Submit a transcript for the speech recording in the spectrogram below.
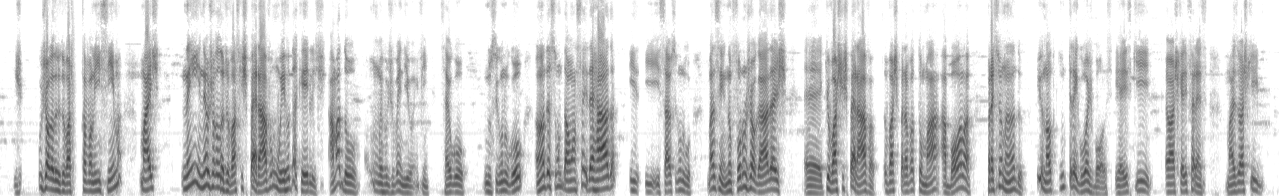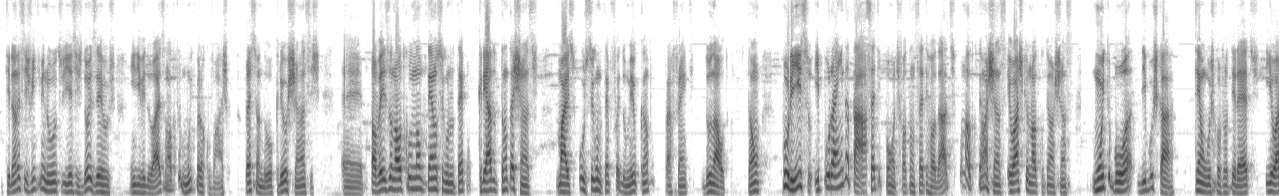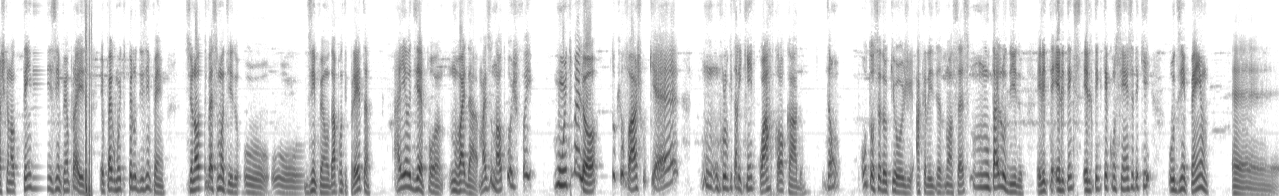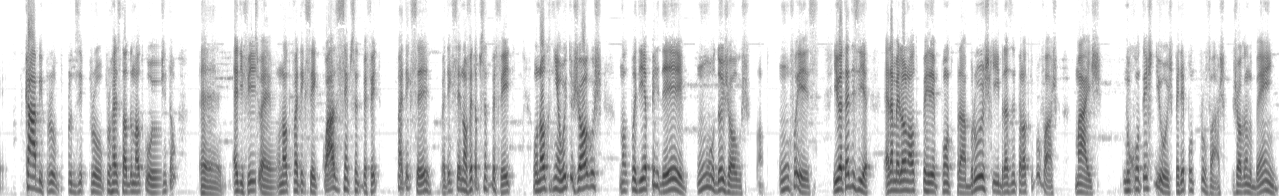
Os jogadores do Vasco estavam ali em cima, mas nem, nem os jogadores do Vasco esperavam um erro daqueles. Amador, um erro juvenil, enfim, saiu o gol. No segundo gol, Anderson dá uma saída errada e, e, e sai o segundo gol. Mas assim, não foram jogadas é, que o Vasco esperava. O Vasco esperava tomar a bola pressionando. E o Náutico entregou as bolas. E é isso que eu acho que é a diferença. Mas eu acho que, tirando esses 20 minutos e esses dois erros individuais, o Náutico foi muito melhor que o Vasco. Pressionou, criou chances. É, talvez o Náutico não tenha no segundo tempo criado tantas chances. Mas o segundo tempo foi do meio campo para frente do Náutico. Então, por isso, e por ainda estar tá a sete pontos, faltam sete rodadas, o Náutico tem uma chance. Eu acho que o Náutico tem uma chance muito boa de buscar tem alguns confrontos diretos e eu acho que o Náutico tem desempenho para isso. Eu pego muito pelo desempenho. Se o Náutico tivesse mantido o, o desempenho da Ponte Preta, aí eu dizia, pô, não vai dar. Mas o Náutico hoje foi muito melhor do que o Vasco, que é um, um clube que está ali quinto, quarto colocado. Então, o torcedor que hoje acredita no acesso não está iludido. Ele tem, ele, tem que, ele tem que ter consciência de que o desempenho é, cabe pro, pro, pro, pro resultado do Náutico hoje. Então, é, é difícil, é. O Náutico vai ter que ser quase 100% perfeito. Vai ter que ser. Vai ter que ser 90% perfeito. O Náutico tinha oito jogos, o Náutico podia perder um ou dois jogos. Pronto. Um foi esse. E eu até dizia, Era melhor o Náutico perder ponto para Brusque e Brasileiro Pelotas que para o Vasco. Mas, no contexto de hoje, perder ponto para o Vasco, jogando bem,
